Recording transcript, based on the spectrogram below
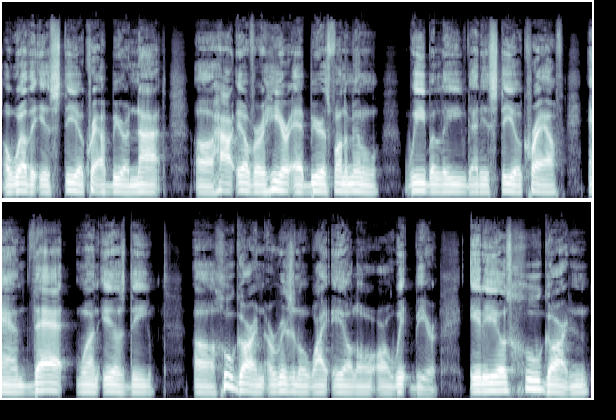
or whether it's still craft beer or not. Uh, however, here at Beer is Fundamental, we believe that it's still craft, and that one is the uh, Hoegaarden Original White Ale or, or wit beer. It is Hoegaarden,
